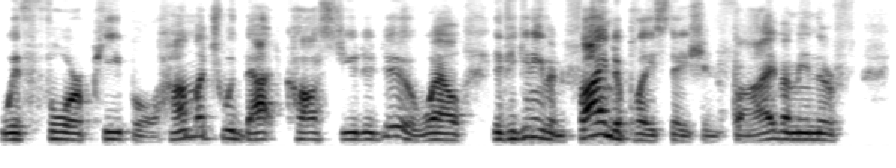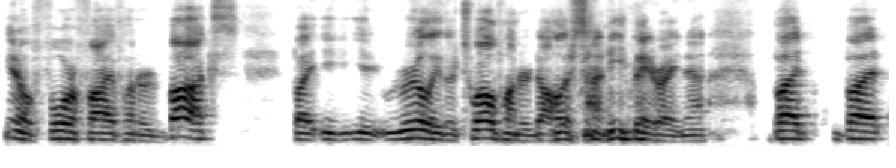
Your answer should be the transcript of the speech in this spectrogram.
with four people? How much would that cost you to do? Well, if you can even find a PlayStation 5, I mean, they're, you know, four or 500 bucks, but you, you really, they're $1,200 on eBay right now. But, but,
